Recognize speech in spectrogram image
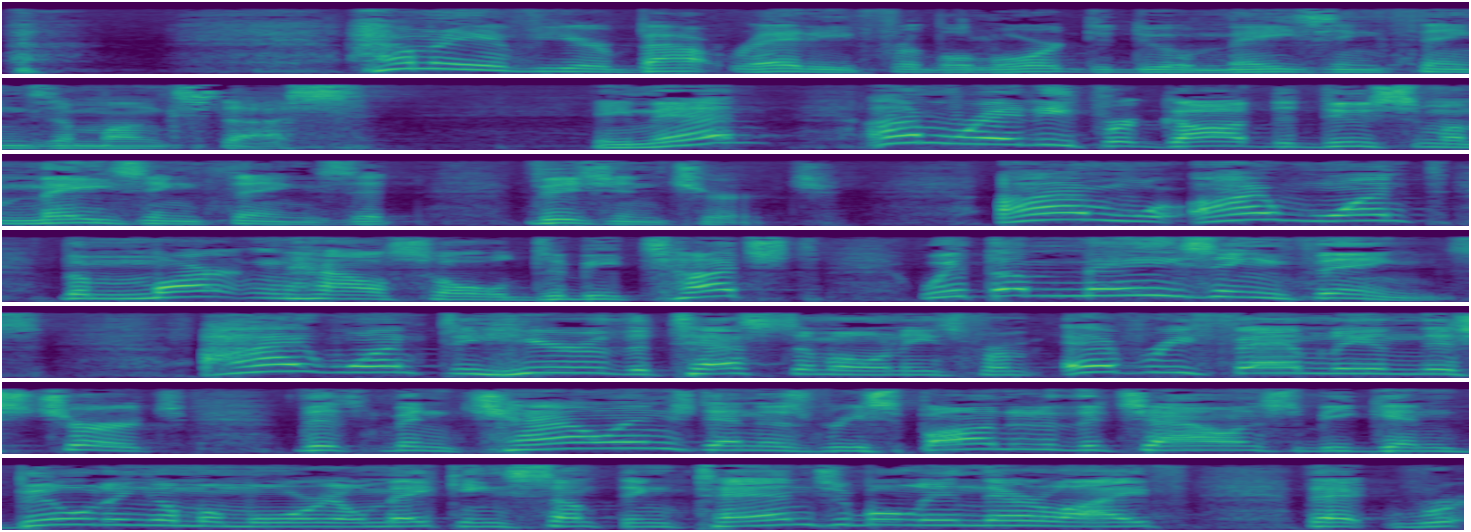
How many of you are about ready for the Lord to do amazing things amongst us? Amen? I'm ready for God to do some amazing things at Vision Church. I'm, I want the Martin household to be touched with amazing things. I want to hear the testimonies from every family in this church that's been challenged and has responded to the challenge to begin building a memorial, making something tangible in their life that re-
